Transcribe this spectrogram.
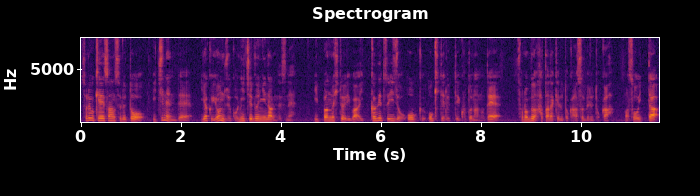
それを計算すると1年で約45日分になるんですね。一般の人よりは1ヶ月以上多く起きてるっていうことなのでその分働けるとか遊べるとか、まあ、そういった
